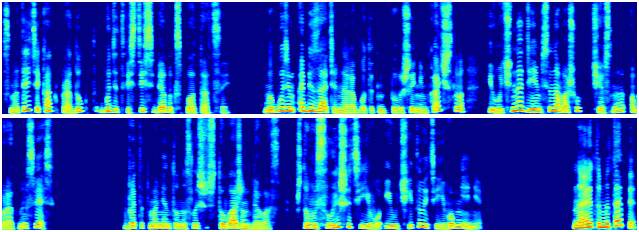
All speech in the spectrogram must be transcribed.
смотрите, как продукт будет вести себя в эксплуатации. Мы будем обязательно работать над повышением качества и очень надеемся на вашу честную обратную связь. В этот момент он услышит, что важен для вас, что вы слышите его и учитываете его мнение. На этом этапе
